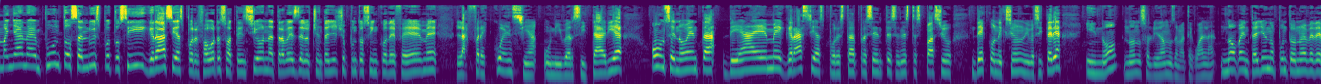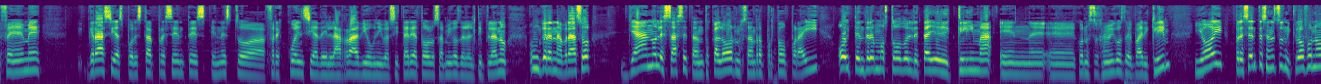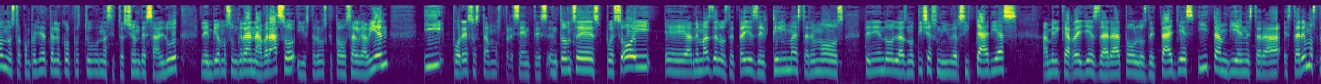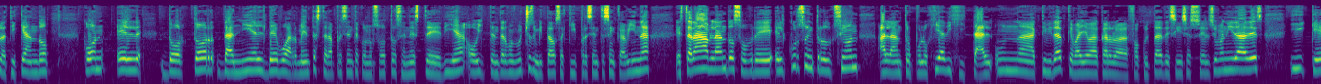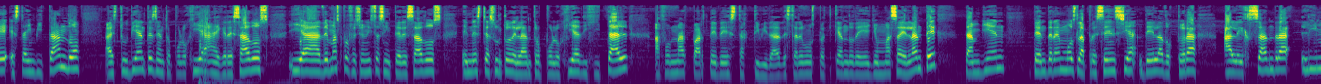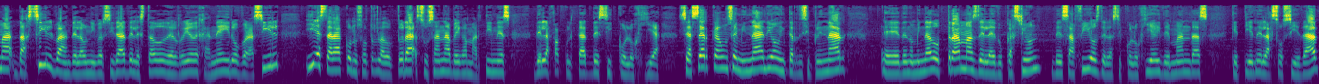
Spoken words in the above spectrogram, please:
Mañana en punto San Luis Potosí. Gracias por el favor de su atención a través del 88.5 de FM, la frecuencia universitaria. 1190 de AM. Gracias por estar presentes en este espacio de conexión universitaria. Y no, no nos olvidamos de Matehuala. 91.9 de FM. Gracias por estar presentes en esta frecuencia de la radio universitaria. A todos los amigos del Altiplano, un gran abrazo ya no les hace tanto calor, nos han reportado por ahí. Hoy tendremos todo el detalle del clima eh, eh, con nuestros amigos de Bariclim. Y hoy, presentes en estos micrófonos, nuestra compañera Telecorpus tuvo una situación de salud. Le enviamos un gran abrazo y esperemos que todo salga bien. Y por eso estamos presentes. Entonces, pues hoy, eh, además de los detalles del clima, estaremos teniendo las noticias universitarias América Reyes dará todos los detalles y también estará, estaremos platicando con el doctor Daniel Debo Armenta, estará presente con nosotros en este día. Hoy tendremos muchos invitados aquí presentes en cabina. Estará hablando sobre el curso Introducción a la Antropología Digital, una actividad que va a llevar a cabo la Facultad de Ciencias Sociales y Humanidades y que está invitando a estudiantes de antropología, a egresados y a demás profesionistas interesados en este asunto de la antropología digital a formar parte de esta actividad. Estaremos platicando de ello más adelante. También tendremos la presencia de la doctora Alexandra Lima da Silva de la Universidad del Estado del Río de Janeiro, Brasil, y estará con nosotros la doctora Susana Vega Martínez de la Facultad de Psicología. Se acerca un seminario interdisciplinar eh, denominado Tramas de la Educación, Desafíos de la Psicología y Demandas que tiene la sociedad.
